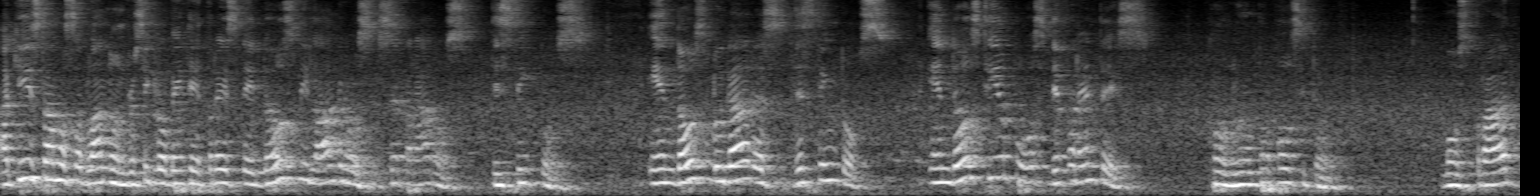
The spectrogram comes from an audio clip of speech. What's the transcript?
Aquí estamos hablando en versículo 23 de dos milagros separados, distintos, en dos lugares distintos, en dos tiempos diferentes, con un propósito, mostrar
